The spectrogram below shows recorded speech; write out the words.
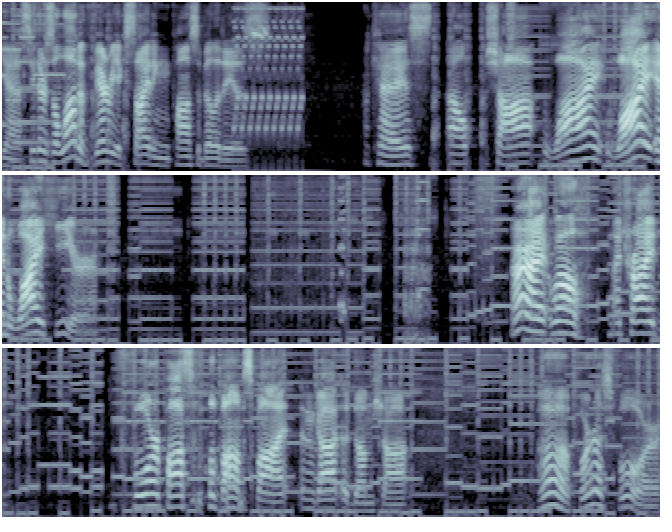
Yeah, see, there's a lot of very exciting possibilities. Okay, I'll shot. Why? Why and why here? Alright, well, I tried four possible bomb spot and got a dumb shot. Oh, Forest 4.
